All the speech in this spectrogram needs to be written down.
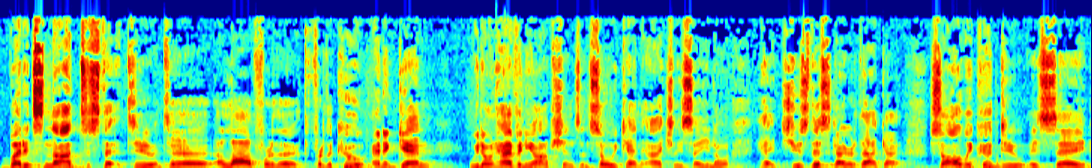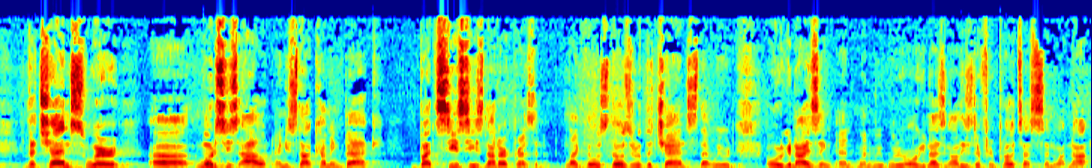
but it's not to, st- to, to allow for the, for the coup. And again, we don't have any options, and so we can't actually say, you know, hey, choose this guy or that guy. So all we could do is say the chance where uh, Morsi's out and he's not coming back, but Sisi is not our president. Like those, those were the chants that we were organizing, and when we, we were organizing all these different protests and whatnot.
